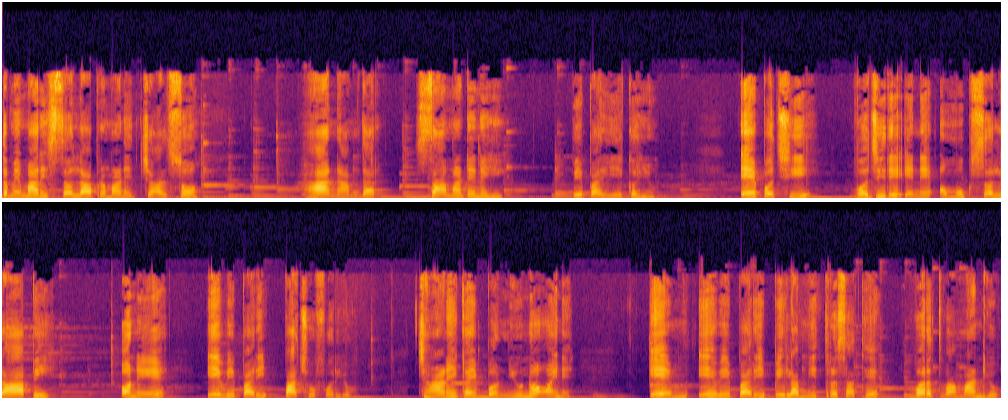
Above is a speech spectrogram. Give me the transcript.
તમે મારી સલાહ પ્રમાણે ચાલશો? હા, નામદાર. શા માટે નહીં? વેપારીએ કહ્યું, એ પછી વજીરે એને અમુક સલાહ આપી અને એ વેપારી પાછો ફર્યો. જાણે કંઈ બન્યું ન હોય ને એમ એ વેપારી પેલા મિત્ર સાથે વર્તવા માંડ્યું.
